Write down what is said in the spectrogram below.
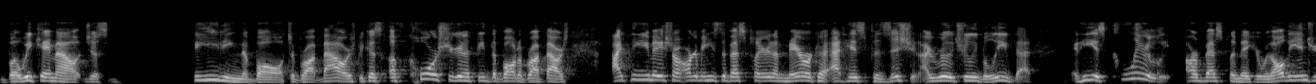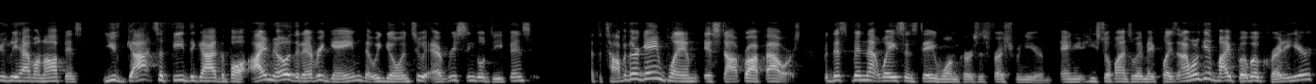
But we came out just feeding the ball to Brock Bowers because of course you're going to feed the ball to Brock Bowers. I think you make a strong argument he's the best player in America at his position. I really truly believe that. And he is clearly our best playmaker with all the injuries we have on offense. You've got to feed the guy the ball. I know that every game that we go into, every single defense at the top of their game plan is stop Brock Bowers. But that's been that way since day one, Curse's freshman year. And he still finds a way to make plays. And I want to give Mike Bobo credit here.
